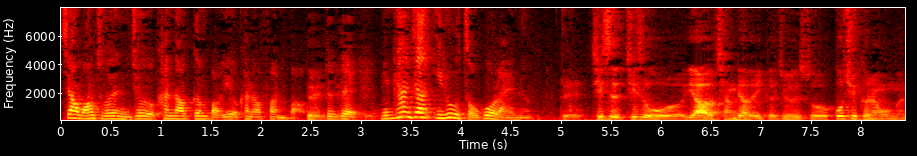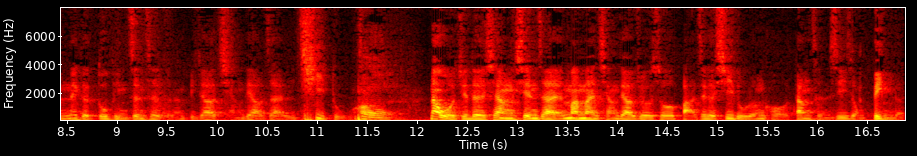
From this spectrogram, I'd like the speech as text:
像王主任，你就有看到根宝，也有看到范宝，对，对不对对，你看这样一路走过来呢。对，其实其实我要强调的一个就是说，过去可能我们那个毒品政策可能比较强调在于弃毒哈。对。那我觉得像现在慢慢强调，就是说把这个吸毒人口当成是一种病人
